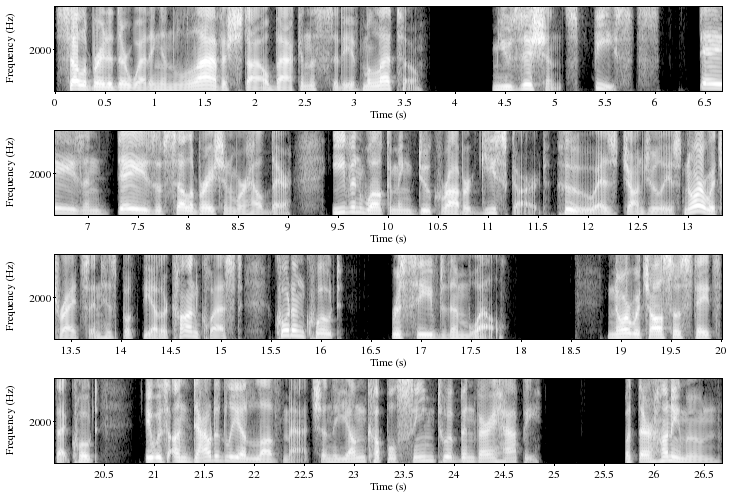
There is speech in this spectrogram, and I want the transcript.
celebrated their wedding in lavish style back in the city of Mileto. Musicians, feasts, days and days of celebration were held there, even welcoming Duke Robert Guiscard, who, as John Julius Norwich writes in his book The Other Conquest, quote unquote, received them well. Norwich also states that, quote, it was undoubtedly a love match, and the young couple seemed to have been very happy. But their honeymoon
